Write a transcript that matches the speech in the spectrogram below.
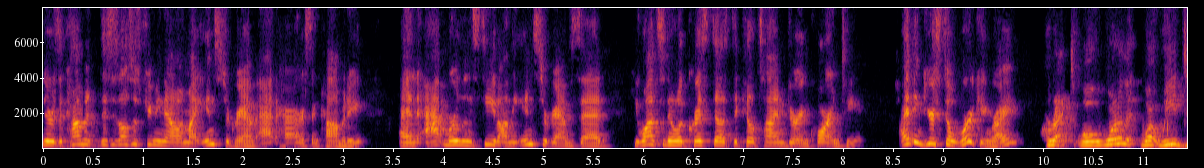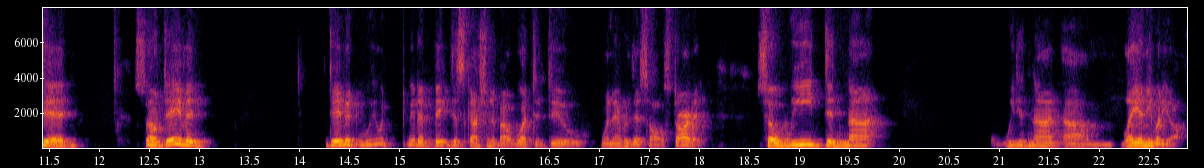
there's a comment. This is also streaming now on my Instagram at Harrison Comedy and at Merlin Steve on the Instagram said he wants to know what Chris does to kill time during quarantine. I think you're still working, right? Correct. Well, one of the, what we did. So David, David, we would we had a big discussion about what to do whenever this all started. So we did not. we did not um, lay anybody off.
